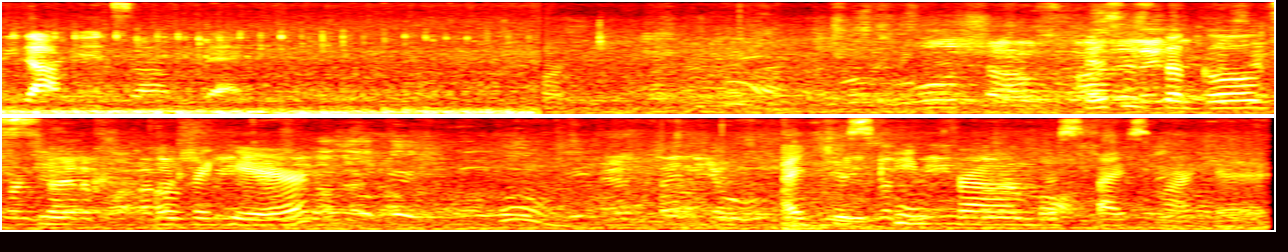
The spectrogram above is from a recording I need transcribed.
Three docking, so I'll be back. This is the gold souk over here. I just came from the spice market.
